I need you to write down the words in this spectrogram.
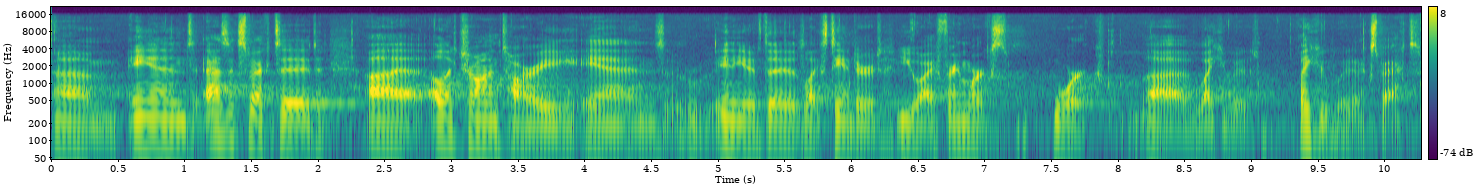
Um, and as expected, uh, Electron, Tauri, and any of the like standard UI frameworks work uh, like you would like you would expect.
